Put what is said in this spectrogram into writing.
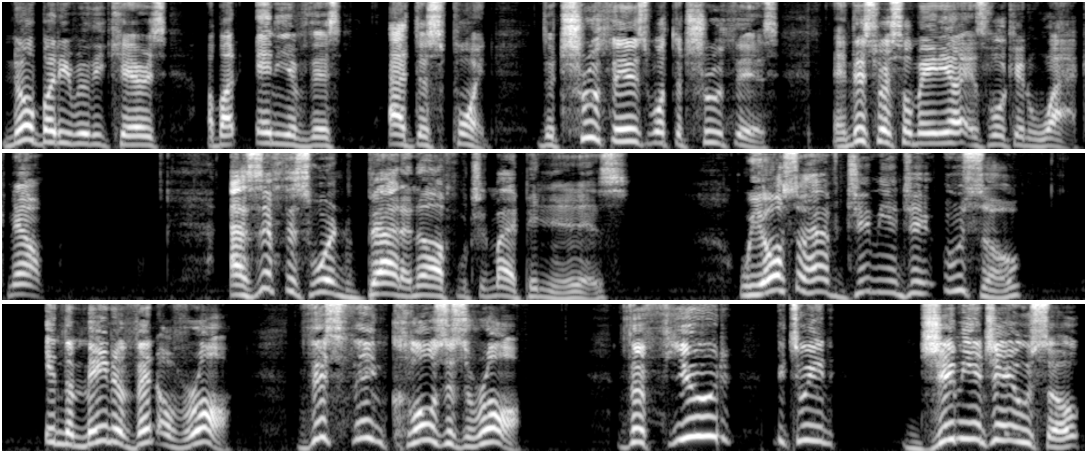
Nobody really cares about any of this at this point. The truth is what the truth is. And this WrestleMania is looking whack. Now, as if this weren't bad enough, which in my opinion it is, we also have Jimmy and Jey Uso in the main event of Raw. This thing closes Raw. The feud between Jimmy and Jey Uso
